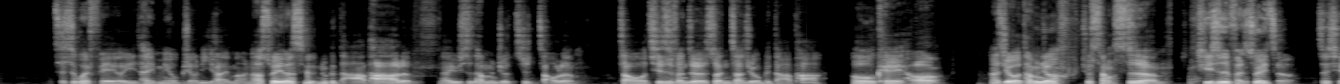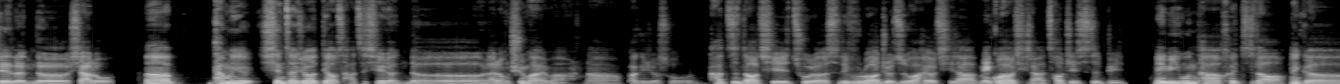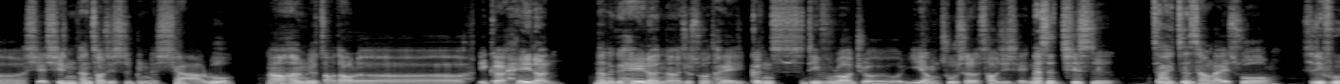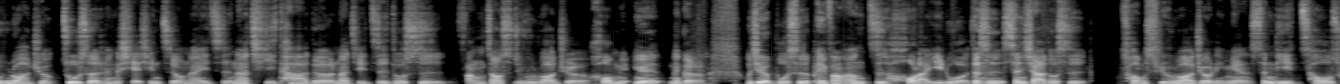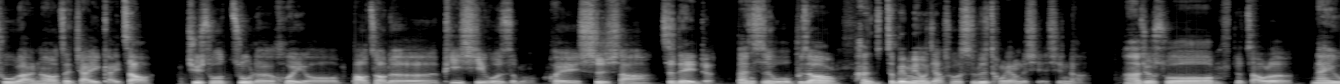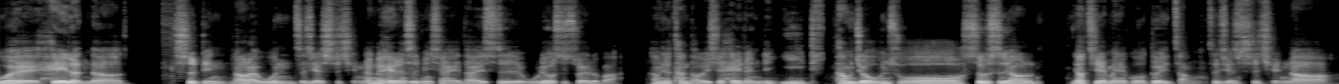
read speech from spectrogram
只是会飞而已，他也没有比较厉害嘛。那所以那四个人就被打趴了。那于是他们就去找了找骑士粉碎者算账，就被打趴。OK，好，那就他们就就丧失了骑士粉碎者这些人的下落。那。他们现在就要调查这些人的来龙去脉嘛？那巴克就说他知道，其实除了史蒂夫·罗杰之外，还有其他美国还有其他超级士兵。Maybe 问他会知道那个血腥和超级士兵的下落，然后他们就找到了一个黑人。那那个黑人呢，就说他也跟史蒂夫·罗杰一样注射了超级血清，但是其实，在正常来说。史蒂夫·罗杰注射的那个血清只有那一支，那其他的那几支都是仿照史蒂夫·罗杰后面，因为那个我记得博士的配方好像之后来遗落了，但是剩下的都是从史蒂夫·罗杰里面身体抽出来，然后再加以改造。据说注了会有暴躁的脾气或者什么会嗜杀之类的，但是我不知道他这边没有讲说是不是同样的血型啊。他就说，就找了那一位黑人的士兵，然后来问这件事情。那个黑人士兵现在也大概是五六十岁了吧？他们就探讨一些黑人的议题。他们就有问说，是不是要要接美国队长这件事情？那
